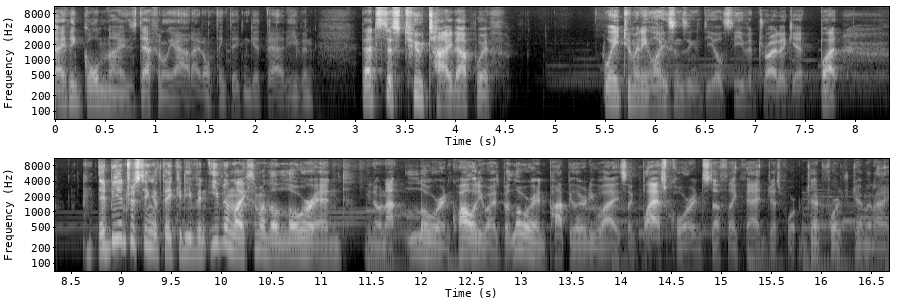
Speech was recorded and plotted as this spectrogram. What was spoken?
I think GoldenEye is definitely out. I don't think they can get that even. That's just too tied up with way too many licensing deals to even try to get. But it'd be interesting if they could even even like some of the lower end, you know, not lower end quality wise, but lower end popularity wise, like Blast Corps and stuff like that, and Jet Force Gemini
